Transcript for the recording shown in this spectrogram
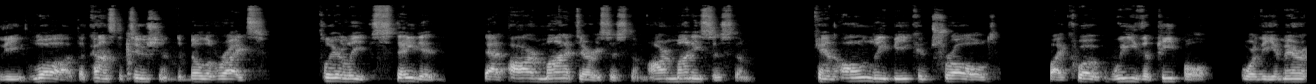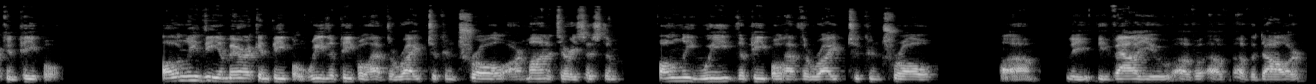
the law, the Constitution, the Bill of Rights, clearly stated that our monetary system, our money system, can only be controlled by, quote, we the people or the American people. Only the American people, we the people, have the right to control our monetary system. Only we, the people, have the right to control uh, the, the value of, of, of the dollar.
